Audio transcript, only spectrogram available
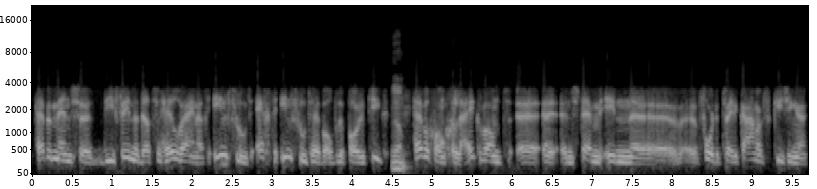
hebben mensen die vinden dat ze heel weinig invloed, echte invloed hebben op de politiek, hebben gewoon gelijk. Want een stem in, voor de Tweede Kamerverkiezingen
